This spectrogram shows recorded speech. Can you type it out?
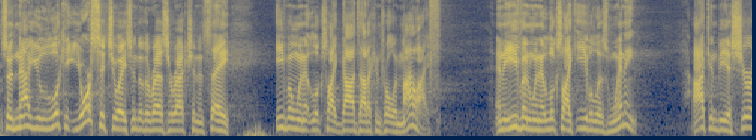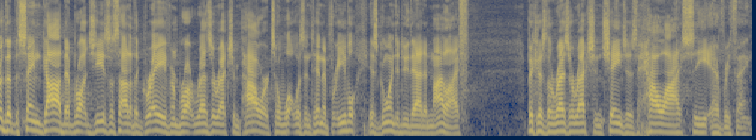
So now you look at your situation to the resurrection and say, even when it looks like God's out of control in my life, and even when it looks like evil is winning, I can be assured that the same God that brought Jesus out of the grave and brought resurrection power to what was intended for evil is going to do that in my life because the resurrection changes how I see everything.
